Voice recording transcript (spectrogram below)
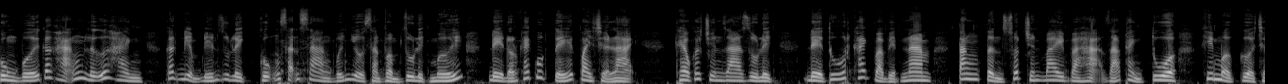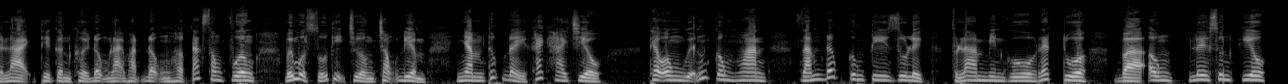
Cùng với các hãng lữ hành, các điểm đến du lịch cũng sẵn sàng với nhiều sản phẩm du lịch mới để đón khách quốc tế quay trở lại. Theo các chuyên gia du lịch, để thu hút khách vào Việt Nam, tăng tần suất chuyến bay và hạ giá thành tour khi mở cửa trở lại thì cần khởi động lại hoạt động hợp tác song phương với một số thị trường trọng điểm nhằm thúc đẩy khách hai chiều. Theo ông Nguyễn Công Hoan, giám đốc công ty du lịch Flamingo Red Tour và ông Lê Xuân Kiêu,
